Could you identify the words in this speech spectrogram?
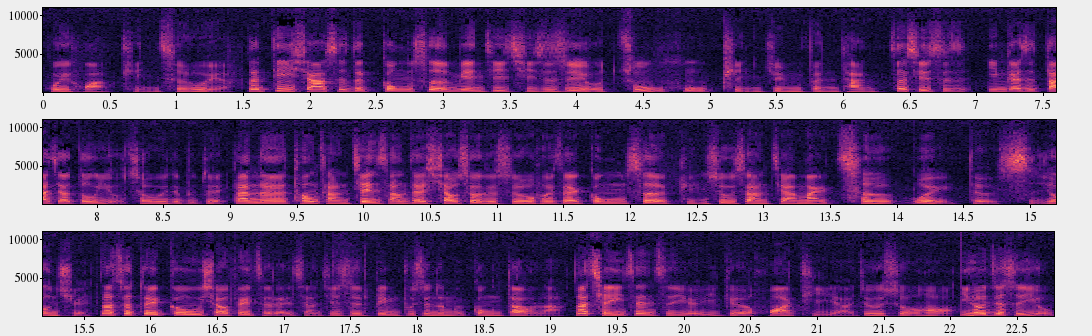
规划停车位位啊。那地下室的公设面积其实是由住户平均分摊，这其实应该是大家都有车位，对不对？但呢，通常建商在销售的时候会在公设平数上加卖车位的使用权，那这对购物消费者来讲，其实并不是那么公道啦。那前一阵子有一个话题啊，就是说哈，以后就是有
